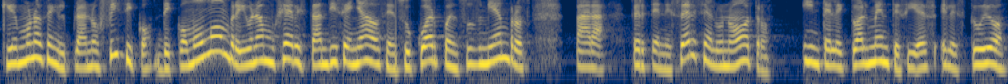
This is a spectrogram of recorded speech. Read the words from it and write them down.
Quémonos en el plano físico, de cómo un hombre y una mujer están diseñados en su cuerpo, en sus miembros, para pertenecerse al uno a otro. Intelectualmente, si es el estudio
